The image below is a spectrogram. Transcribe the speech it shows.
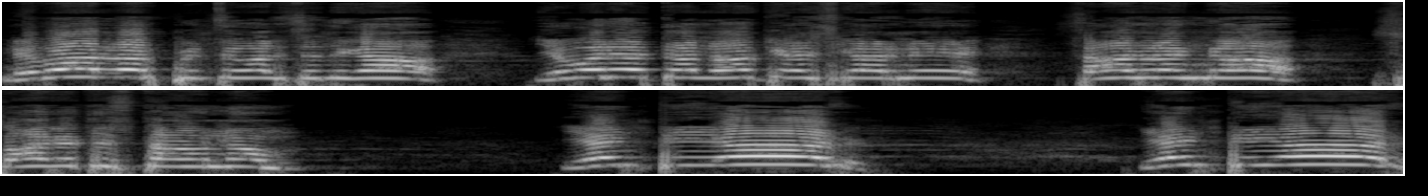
నివాళులర్పించవలసిందిగా యువనేత లోకేష్ గారిని సాధారణంగా స్వాగతిస్తా ఉన్నాం. ఎన్టీఆర్! ఎన్టీఆర్!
